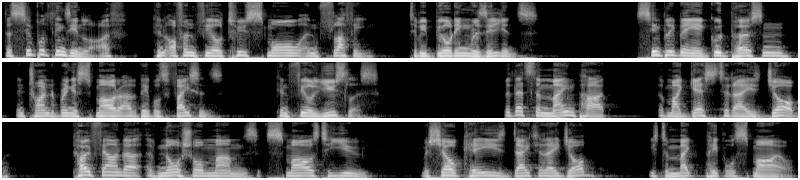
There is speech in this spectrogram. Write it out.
The simple things in life can often feel too small and fluffy to be building resilience. Simply being a good person and trying to bring a smile to other people's faces can feel useless. But that's the main part of my guest today's job. Co founder of North Shore Mums, Smiles to You, Michelle Key's day to day job is to make people smile.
